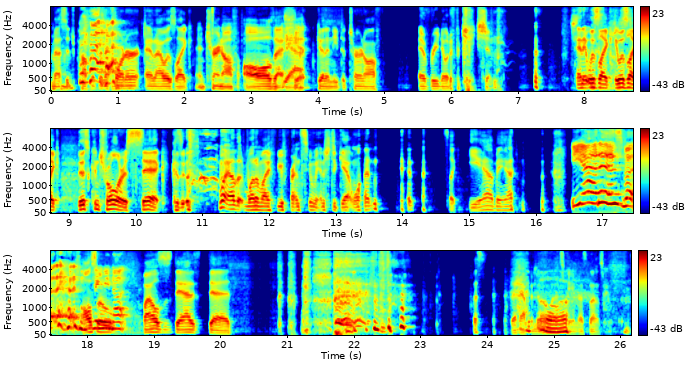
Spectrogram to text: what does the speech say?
message popped up in the corner, and I was like, And turn off all that yeah, shit. gonna need to turn off every notification. and it was like it was like this controller is sick because it was my other one of my few friends who managed to get one. And it's like, yeah, man. Yeah, it is, but Also, maybe not. Miles' dad is dead. That's that happened in the last game. That's not a spoiler.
